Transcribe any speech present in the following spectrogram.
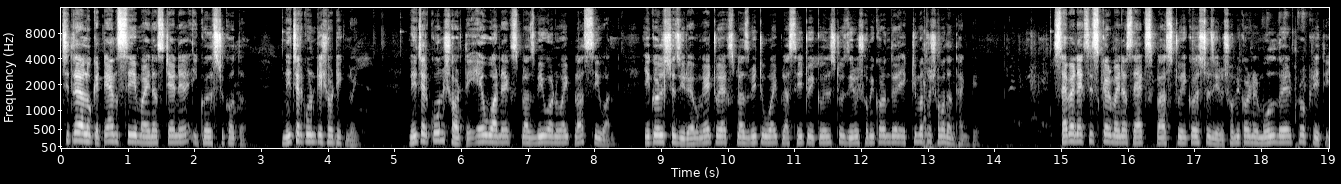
চিত্রের আলোকে tan C minus ten A equals to কত? নিচের কোনটি সঠিক নয়? নিচের কোন শর্তে A one X plus B one Y plus C one equals to zero এবং A two X plus B two Y plus C two equals to zero সমীকরণ দ্বয়ের একটিমাত্র সমাধান থাকবে। Seven X square minus X plus two equals to zero সমীকরণের মূল দ্বয়ের প্রকৃতি।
